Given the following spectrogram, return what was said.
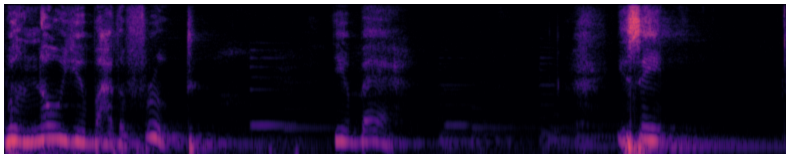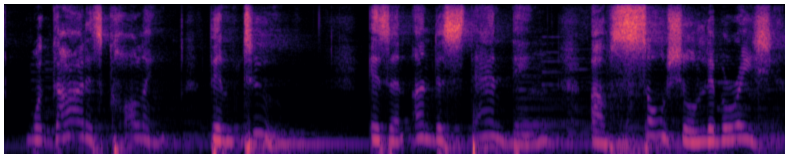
We'll know you by the fruit you bear. You see, what God is calling them to is an understanding of social liberation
